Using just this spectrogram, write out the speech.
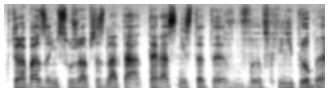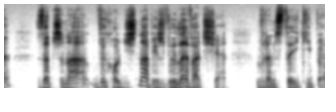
która bardzo im służyła przez lata, teraz niestety w, w chwili próby zaczyna wychodzić na wierzch, wylewać się wręcz z tej ekipy.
